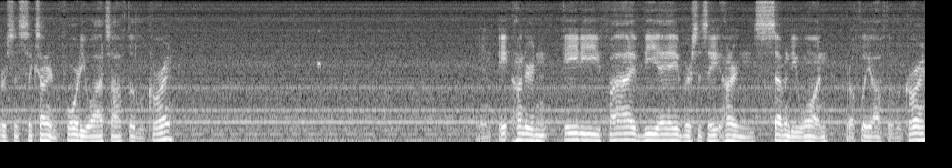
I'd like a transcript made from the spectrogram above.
versus 640 watts off the LeCroy. 885 VA versus 871 roughly off the LeCroy.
